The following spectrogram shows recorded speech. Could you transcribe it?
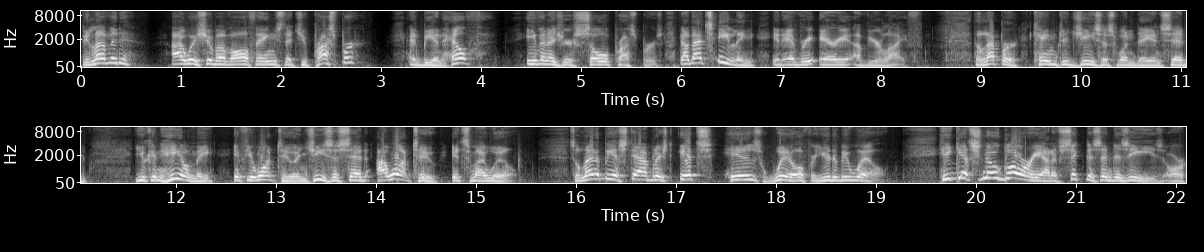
Beloved, I wish above all things that you prosper and be in health, even as your soul prospers. Now, that's healing in every area of your life. The leper came to Jesus one day and said, you can heal me if you want to. And Jesus said, I want to. It's my will. So let it be established it's His will for you to be well. He gets no glory out of sickness and disease, or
